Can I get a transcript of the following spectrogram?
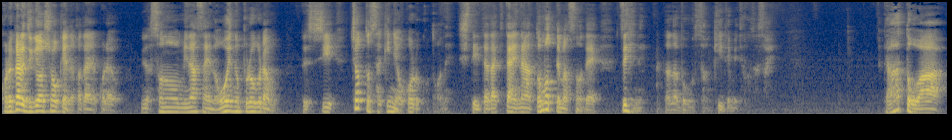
これから事業承継の方にこれを、その皆さんへの応援のプログラムですし、ちょっと先に起こることをね、していただきたいなと思ってますので、ぜひね、七分さん聞いてみてください。で、あとは、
